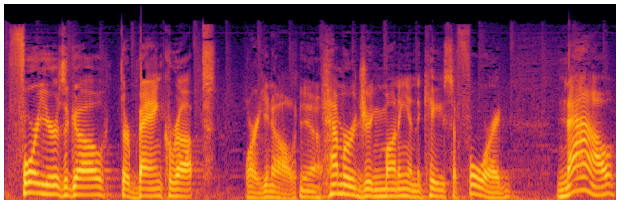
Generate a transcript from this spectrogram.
Four years ago, they're bankrupt or, you know, yeah. hemorrhaging money in the case of Ford. Now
